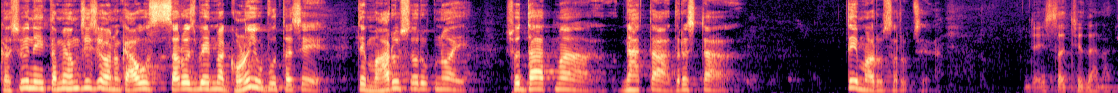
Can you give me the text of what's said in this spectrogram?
કશું નહીં. તમે સમજી જવાનું કે આવું સરોજબેનમાં ઘણું ઊભું થશે. તે મારું સ્વરૂપ ન હોય. શુદ્ધાત્મા જ્ઞાતા દ્રષ્ટા તે મારું સ્વરૂપ છે. જય સચ્ચિદાનંદ.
